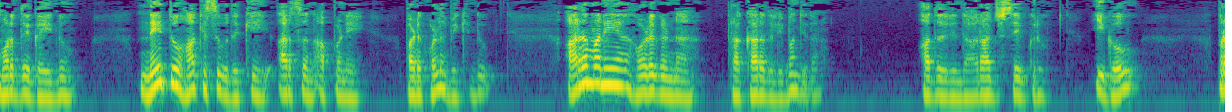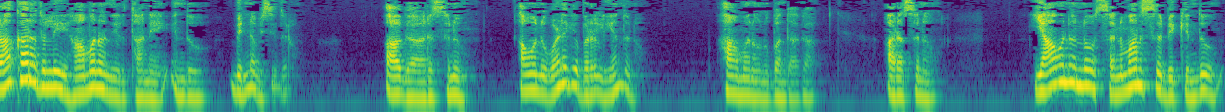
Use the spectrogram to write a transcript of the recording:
ಮೊರದೆಗೈಯನ್ನು ನೇತು ಹಾಕಿಸುವುದಕ್ಕೆ ಅರಸನ ಅಪ್ಪಣೆ ಪಡೆಕೊಳ್ಳಬೇಕೆಂದು ಅರಮನೆಯ ಹೊಡೆಗಣ್ಣ ಪ್ರಾಕಾರದಲ್ಲಿ ಬಂದಿದನು. ಆದ್ದರಿಂದ ರಾಜಸೇವಕರು ಈಗ, ಪ್ರಾಕಾರದಲ್ಲಿ ಹಾಮನನಿರುತ್ತಾನೆ ಎಂದು ಭಿನ್ನವಿಸಿದರು ಆಗ ಅರಸನು, ಅವನು ಒಳಗೆ ಬರಲಿ ಎಂದನು. ಹಾಮನವನು ಬಂದಾಗ, ಅರಸನು, ಯಾವನನ್ನು ಸನ್ಮಾನಿಸಬೇಕೆಂದು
